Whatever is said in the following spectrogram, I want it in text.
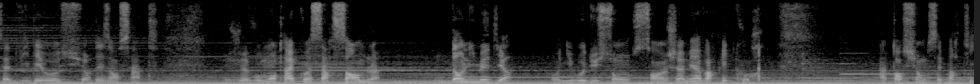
cette vidéo sur des enceintes. Je vais vous montrer à quoi ça ressemble dans l'immédiat, au niveau du son, sans jamais avoir pris de cours. Attention, c'est parti.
